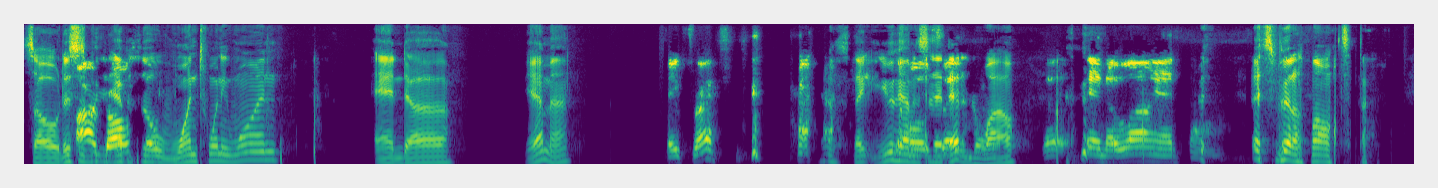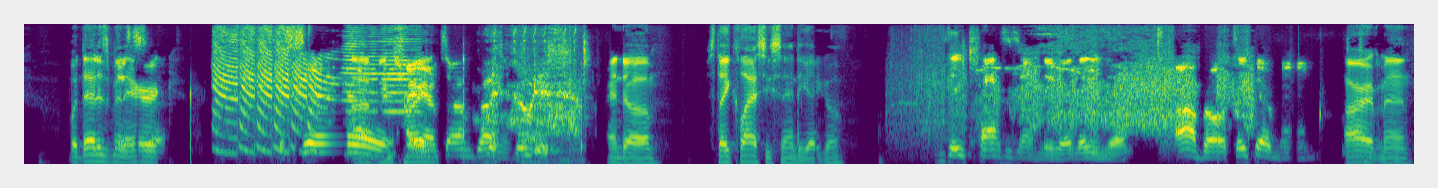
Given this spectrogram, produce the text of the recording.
So this is All right, bro. episode 121. And uh yeah, man. Stay fresh. Yeah, stay- you The haven't whole said that in a while. In a long ass time. It's been a long time. But that has been Yes, sir. Eric. Yes, sir. I've been Hey, Trey. I'm sorry I'm driving. And um stay classy, San Diego. Stay classy, on me, bro. There you go. All right, bro. Take care, man. All right, man.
